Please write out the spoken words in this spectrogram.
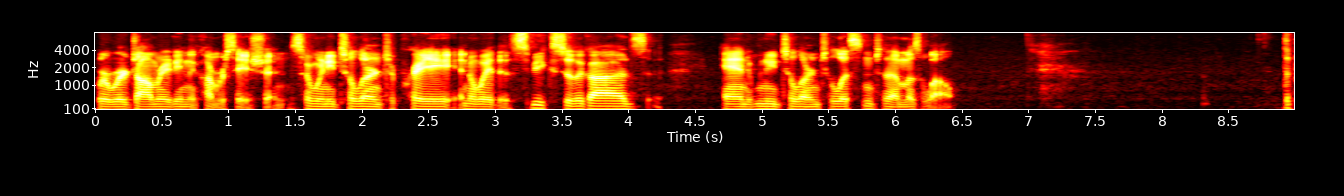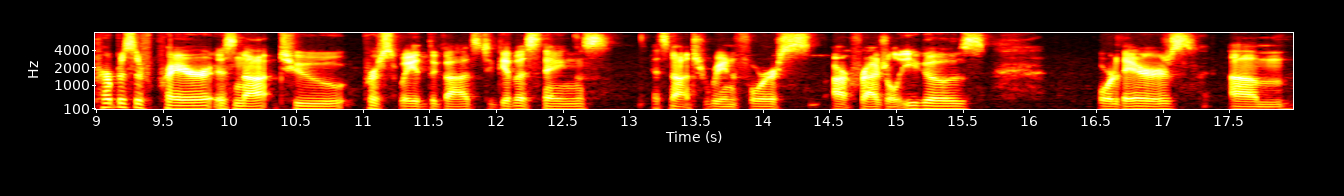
where we're dominating the conversation. So we need to learn to pray in a way that speaks to the gods, and we need to learn to listen to them as well. The purpose of prayer is not to persuade the gods to give us things, it's not to reinforce our fragile egos or theirs. Um,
